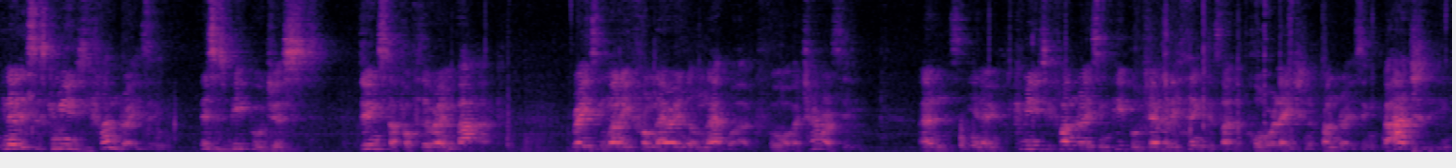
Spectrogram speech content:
you know, this is community fundraising. This is people just doing stuff off their own back, raising money from their own little network for a charity. And, you know, community fundraising people generally think is like the poor relation of fundraising. But actually,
